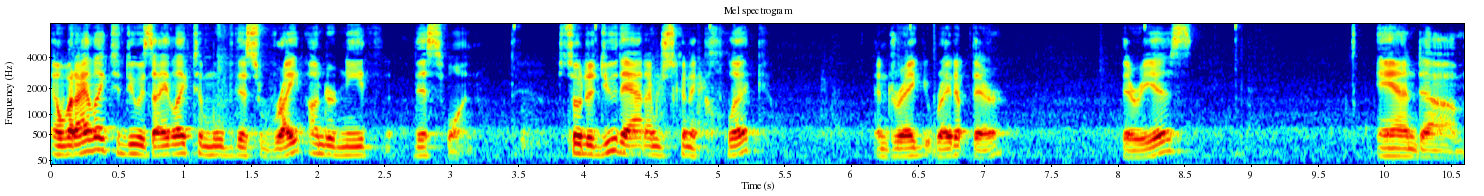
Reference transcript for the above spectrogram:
And what I like to do is I like to move this right underneath this one. So to do that, I'm just going to click and drag it right up there. There he is. And um,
